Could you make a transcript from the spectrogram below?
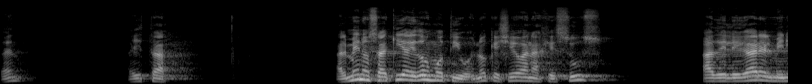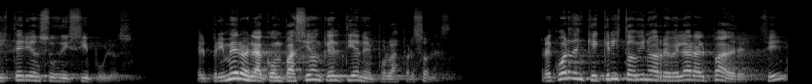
¿Ven? Ahí está. Al menos aquí hay dos motivos ¿no? que llevan a Jesús a delegar el ministerio en sus discípulos. El primero es la compasión que él tiene por las personas. Recuerden que Cristo vino a revelar al Padre, ¿sí?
